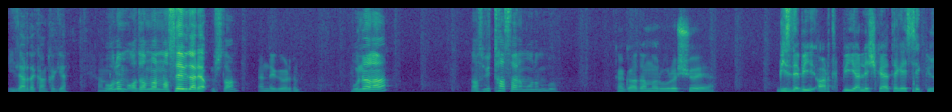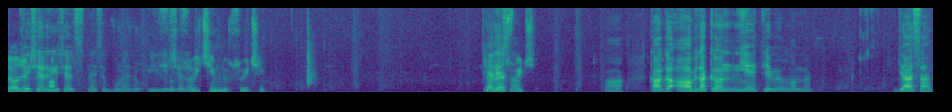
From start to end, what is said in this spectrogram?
İleride kanka gel. Tamam, Oğlum adamlar nasıl evler yapmış lan? Ben de gördüm. Bu ne lan? Nasıl bir tasarım oğlum bu? Kanka adamlar uğraşıyor ya. Biz de bir artık bir yerleşik hayata geçsek güzel olacak. Geçeriz geçeriz. Neyse bu ne? İlginç su, şeyler. su içeyim dur su içeyim. Gel ya su iç. Ha. Kanka abi dakika ben niye et yemiyorum lan ben? Gel sen.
